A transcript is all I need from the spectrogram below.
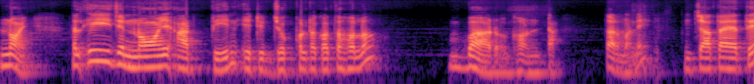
নয়। তাহলে এই যে নয় আর তিন, এটির যোগফলটা কত হলো? বারো ঘণ্টা। তার মানে যাতায়াতে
